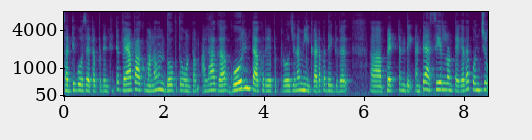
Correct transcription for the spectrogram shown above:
సర్ది పోసేటప్పుడు ఏంటంటే వేపాకు మనం దోపుతూ ఉంటాం. అలాగా గోరింటాకు రేపటి రోజున మీ గడప దగ్గర పెట్టండి. అంటే ఆ సీరలు ఉంటాయి కదా కొంచెం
